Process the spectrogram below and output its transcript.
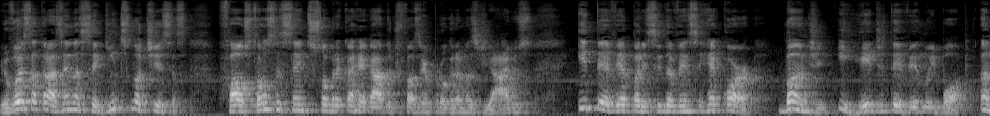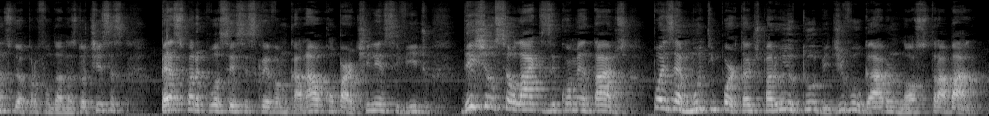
eu vou estar trazendo as seguintes notícias: Faustão se sente sobrecarregado de fazer programas diários e TV Aparecida vence Record, Band e Rede TV no Ibope. Antes de eu aprofundar nas notícias, peço para que vocês se inscrevam no canal, compartilhem esse vídeo, deixem os seus likes e comentários, pois é muito importante para o YouTube divulgar o nosso trabalho.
